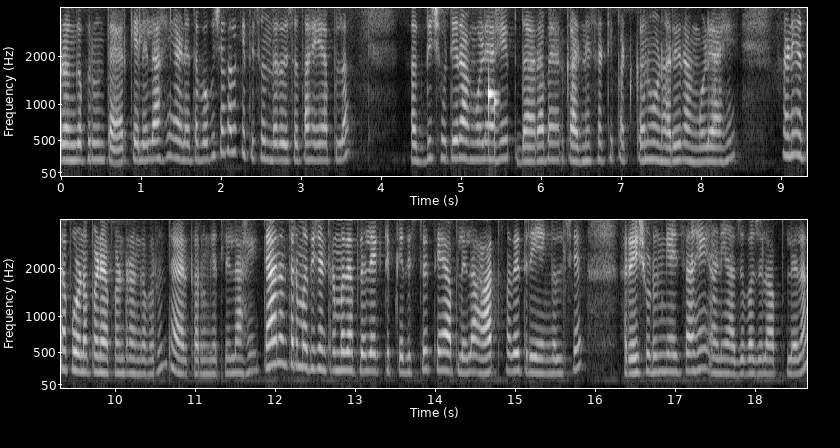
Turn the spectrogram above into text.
रंग भरून तयार केलेला आहे आणि आता बघू शकाल किती सुंदर दिसत आहे आपलं. अगदी छोटी रांगोळी आहे. दाराबाहेर काढण्यासाठी पटकन होणारी रांगोळी आहे. आणि आता पूर्णपणे आपण रंग भरून तयार करून घेतलेला आहे. त्यानंतरमध्ये सेंटरमध्ये आपल्याला एक टिपके दिसतोय. ते आपल्याला आतमध्ये त्रिअँगलचे रेश उडून घ्यायचं आहे आणि आजूबाजूला आपल्याला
